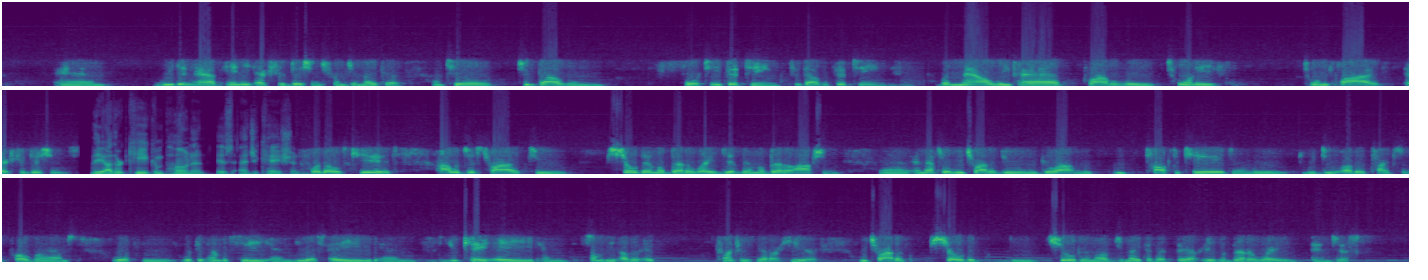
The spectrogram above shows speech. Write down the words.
and we didn't have any extraditions from Jamaica until 2014, 15, 2015. But now we've had probably 20, 25 extraditions. The other key component is education. For those kids, I would just try to show them a better way, give them a better option. And, and that's what we try to do when we go out and we, we talk to kids and we, we do other types of programs with the with the embassy and U.S. aid and UK aid and some of the other countries that are here. We try to show the, the children of Jamaica that there is a better way than just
